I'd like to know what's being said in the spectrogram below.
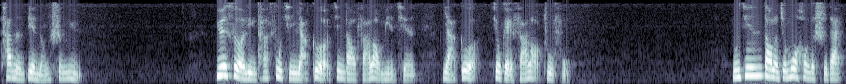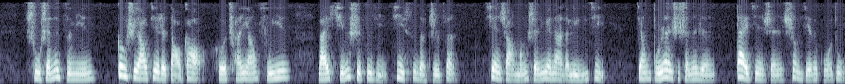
他们便能生育。约瑟领他父亲雅各进到法老面前，雅各就给法老祝福。如今到了这末后的时代，属神的子民更是要借着祷告。和传扬福音来行使自己祭祀的职分，献上蒙神悦纳的灵祭，将不认识神的人带进神圣洁的国度。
